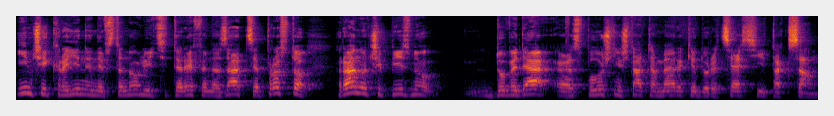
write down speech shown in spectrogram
інші країни не встановлюють ці тарифи назад. Це просто рано чи пізно доведе е, Сполучені Штати Америки до рецесії так само.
